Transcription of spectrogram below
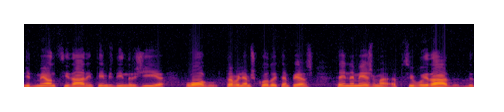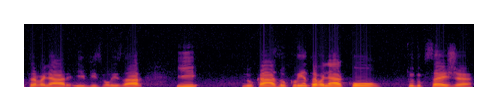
e de maior necessidade em termos de energia, logo trabalhamos com a de 8 amperes. Tem na mesma a possibilidade de trabalhar e visualizar e, no caso do cliente trabalhar com tudo o que seja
